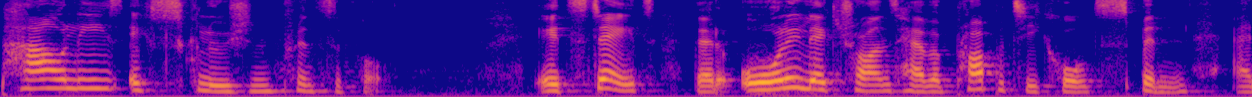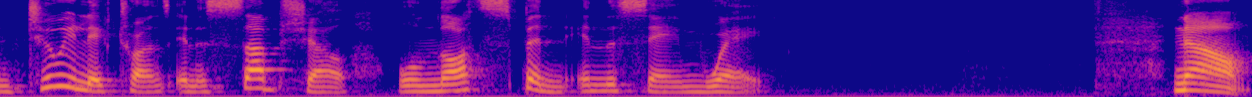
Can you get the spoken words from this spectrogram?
Pauli's exclusion principle. It states that all electrons have a property called spin and two electrons in a subshell will not spin in the same way. Now,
